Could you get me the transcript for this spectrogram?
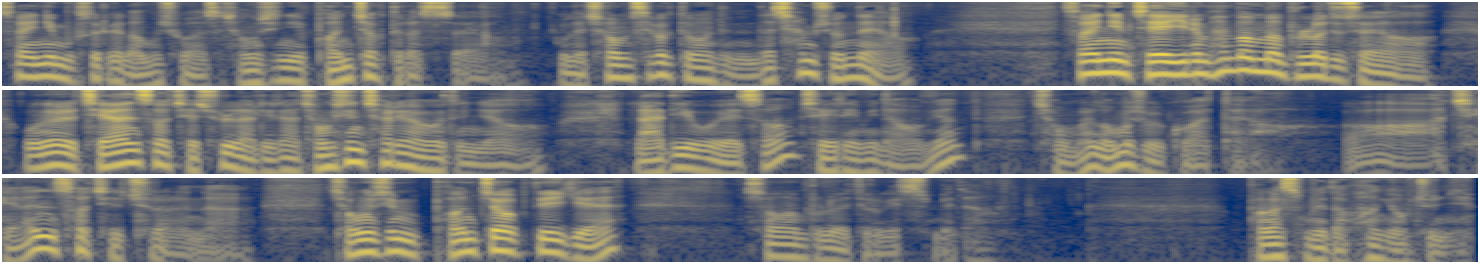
서인님 목소리가 너무 좋아서 정신이 번쩍 들었어요. 오늘 처음 새벽동안 듣는데 참 좋네요. 서희님 제 이름 한 번만 불러주세요. 오늘 제안서 제출 날이라 정신 차려 하거든요. 라디오에서 제 이름이 나오면 정말 너무 좋을 것 같아요. 아, 제안서 제출하는 날. 정신 번쩍 뜨이게 성함 불러드리겠습니다. 반갑습니다. 황영주님.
